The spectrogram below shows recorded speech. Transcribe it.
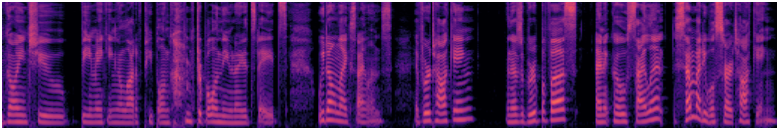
going to be making a lot of people uncomfortable in the United States. We don't like silence. If we're talking and there's a group of us and it goes silent, somebody will start talking.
